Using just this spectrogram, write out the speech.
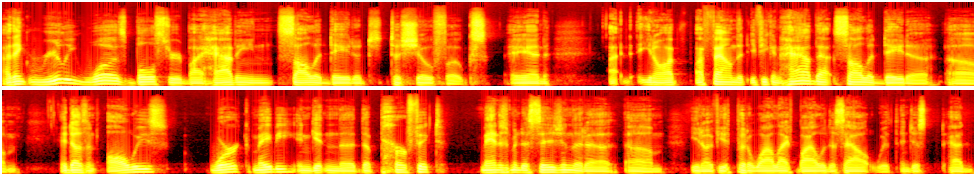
I think, really was bolstered by having solid data t- to show folks. And I, you know, I, I found that if you can have that solid data, um, it doesn't always work maybe in getting the the perfect management decision that uh um you know if you put a wildlife biologist out with and just had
